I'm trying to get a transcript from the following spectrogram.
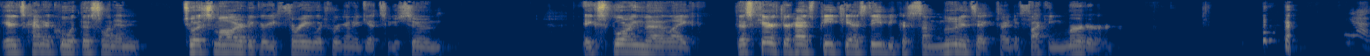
it's kind of cool with this one, and to a smaller degree, three, which we're going to get to soon. Exploring the like this character has PTSD because some lunatic tried to fucking murder her. Yeah.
